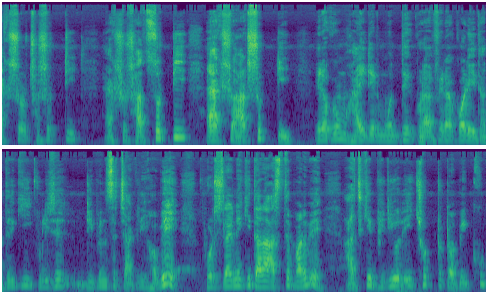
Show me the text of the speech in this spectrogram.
একশো ছষট্টি, একশো সাতষট্টি, একশো আটষট্টি এরকম হাইটের মধ্যে ঘোরাফেরা করে, তাদের কি পুলিশের ডিফেন্সের চাকরি হবে? ফোর্স লাইনে কি তারা আসতে পারবে? আজকে ভিডিওর এই ছোট্ট টপিক খুব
